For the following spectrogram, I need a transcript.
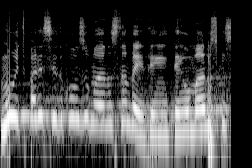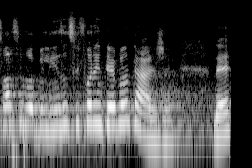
Muito parecido com os humanos também. Tem, tem humanos que só se mobilizam se forem ter vantagem. Né?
